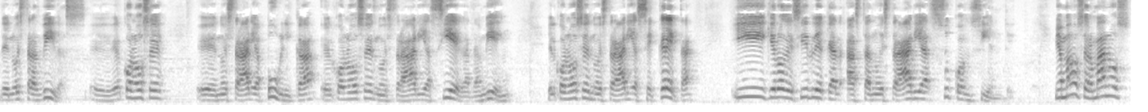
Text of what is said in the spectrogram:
de nuestras vidas. Eh, él conoce eh, nuestra área pública, Él conoce nuestra área ciega también, Él conoce nuestra área secreta y quiero decirle que hasta nuestra área subconsciente. Mi amados hermanos,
